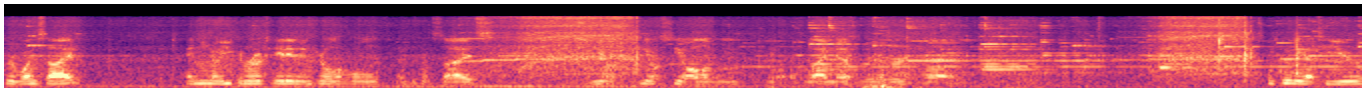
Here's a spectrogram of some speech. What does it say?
through one side. And you know, you can rotate it and drill a hole on different sides. You don't, you don't see all of them, you know, like lined up or whatever. Um, it's completely up to you.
